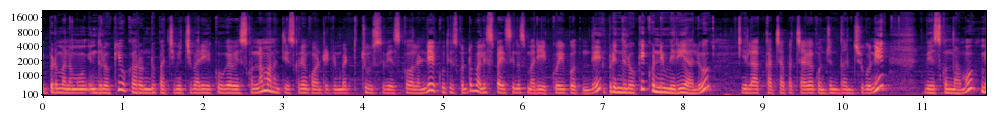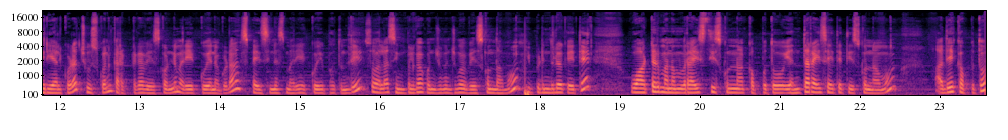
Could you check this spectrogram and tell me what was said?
ఇప్పుడు మనము ఇందులోకి ఒక రెండు పచ్చిమిర్చి మరీ ఎక్కువగా వేసుకున్నా మనం తీసుకునే క్వాంటిటీని బట్టి చూసి వేసుకోవాలండి. ఎక్కువ తీసుకుంటే మళ్ళీ స్పైసీనెస్ మరీ ఎక్కువైపోతుంది. ఇప్పుడు ఇందులోకి కొన్ని మిరియాలు ఇలా కచ్చపచ్చగా కొంచెం దంచుకొని వేసుకుందాము. మిరియాలు కూడా చూసుకొని కరెక్ట్గా వేసుకోండి. మరి ఎక్కువైనా కూడా స్పైసీనెస్ మరీ ఎక్కువైపోతుంది. సో అలా సింపుల్గా కొంచెం కొంచెంగా వేసుకుందాము. ఇప్పుడు ఇందులోకి అయితే వాటర్ మనం రైస్ తీసుకున్న కప్పుతో ఎంత రైస్ అయితే తీసుకున్నామో అదే కప్పుతో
